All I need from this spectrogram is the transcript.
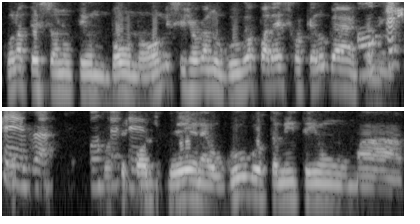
Quando a pessoa não tem um bom nome, se joga no Google, aparece em qualquer lugar. Com também. certeza. Com Você certeza. pode ver, né? O Google também tem uma,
